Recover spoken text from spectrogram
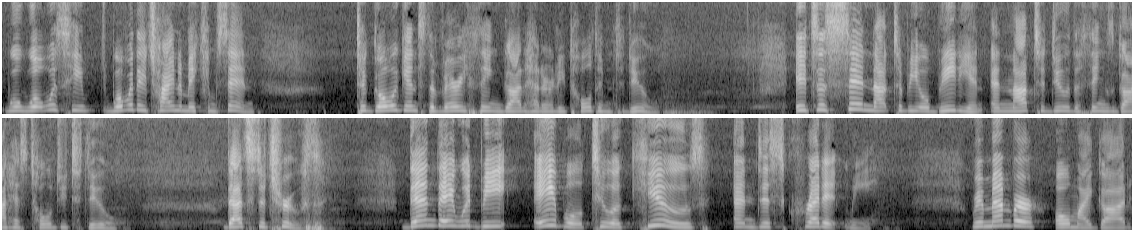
well, what was he, what were they trying to make him sin? To go against the very thing God had already told him to do. It's a sin not to be obedient and not to do the things God has told you to do. That's the truth. Then they would be able to accuse and discredit me. Remember, oh my God,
